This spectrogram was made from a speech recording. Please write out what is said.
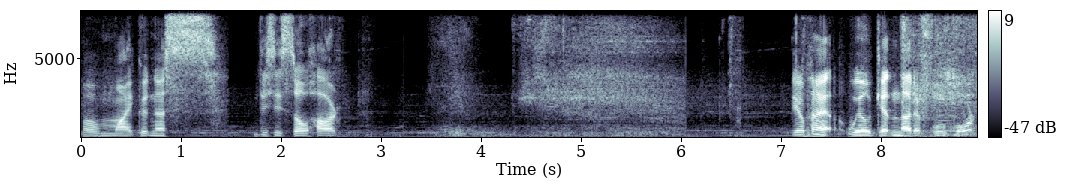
Oh my goodness. This is so hard. The opponent will get another full board.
